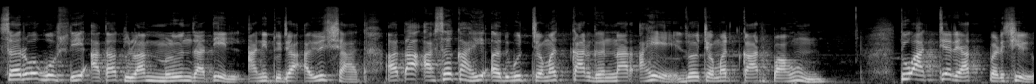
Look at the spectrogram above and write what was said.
सर्व गोष्टी आता तुला मिळून जातील आणि तुझ्या आयुष्यात आता असं काही अद्भुत चमत्कार घडणार आहे जो चमत्कार पाहून तू आश्चर्यात पडशील.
